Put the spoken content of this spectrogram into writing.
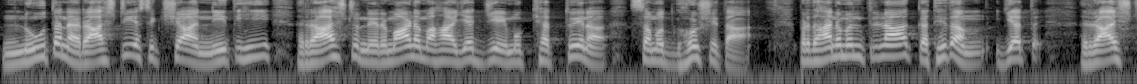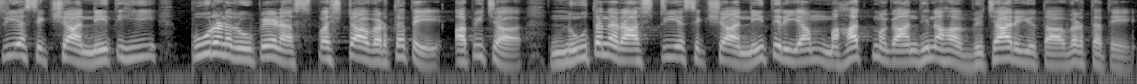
निर्माण राष्ट्रनिर्माणमहायज्ञे मुख्यत्वेन समुद्घोषिता। प्रधानमन्त्रिणा कथितं यत् राष्ट्रियशिक्षानीतिः पूर्णरूपेण स्पष्टा वर्तते, अपि च नूतनराष्ट्रियशिक्षानीतिरियं महात्मगान्धिनः विचारयुता वर्तते।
